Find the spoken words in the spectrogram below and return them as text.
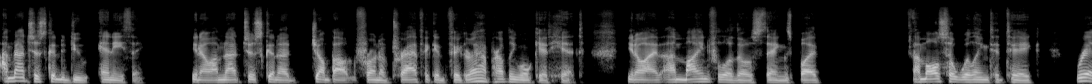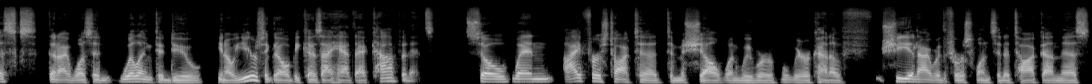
I'm not just going to do anything. You know, I'm not just going to jump out in front of traffic and figure, ah, I probably won't get hit. You know, I, I'm mindful of those things, but I'm also willing to take risks that I wasn't willing to do, you know, years ago because I had that confidence. So when I first talked to to Michelle when we were when we were kind of she and I were the first ones that had talked on this.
